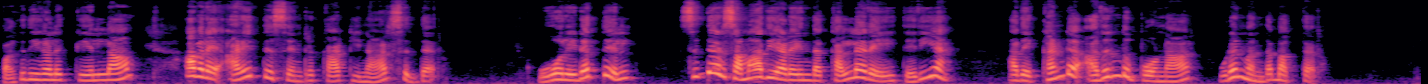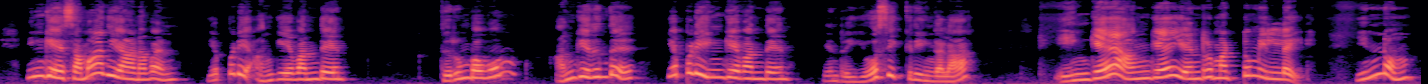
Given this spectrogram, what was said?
பகுதிகளுக்கு எல்லாம் அவரை அழைத்து சென்று காட்டினார் சித்தர். ஓரிடத்தில் சித்தர் சமாதி அடைந்த கல்லறை தெரிய அதை கண்டு அதிர்ந்து போனார் உடன் வந்த பக்தர். இங்கே சமாதியானவன் எப்படி அங்கே வந்தேன்? திரும்பவும் அங்கிருந்து எப்படி இங்கே வந்தேன்? என்று யோசிக்கிறீங்களா? இங்கே அங்கே என்று மட்டும் இல்லை. இன்னும்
